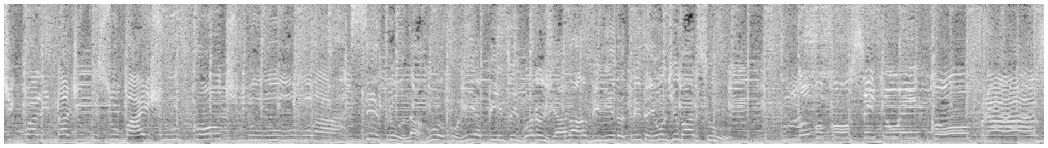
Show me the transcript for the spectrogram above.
De qualidade, o preço baixo continua. Centro, na rua Correia Pinto e Guarujá, na Avenida 31 de Março. Um novo conceito em compras,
